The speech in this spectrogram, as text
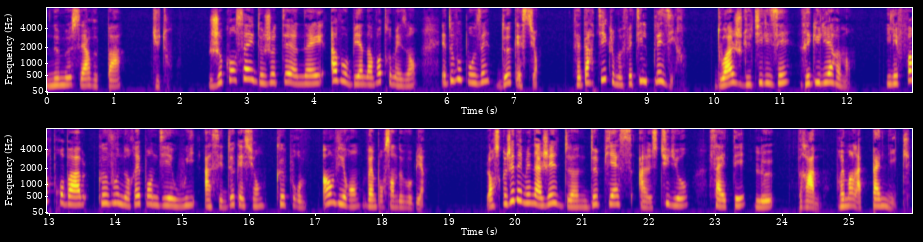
ne me servent pas du tout. Je conseille de jeter un œil à vos biens dans votre maison et de vous poser deux questions. Cet article me fait-il plaisir? Dois-je l'utiliser régulièrement? Il est fort probable que vous ne répondiez oui à ces deux questions que pour environ 20% de vos biens. Lorsque j'ai déménagé d'un deux pièces à un studio, ça a été le drame, vraiment la panique.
